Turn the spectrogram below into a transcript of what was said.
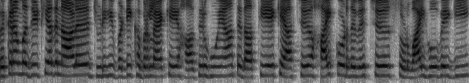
ਵਿਕਰਮ ਮਜੀਠੀਆ ਦੇ ਨਾਲ ਜੁੜੀ ਹੋਈ ਵੱਡੀ ਖਬਰ ਲੈ ਕੇ ਹਾਜ਼ਰ ਹੋਏ ਹਾਂ ਤੇ ਦੱਸਦੀਏ ਕਿ ਅੱਜ ਹਾਈ ਕੋਰਟ ਦੇ ਵਿੱਚ ਸੁਣਵਾਈ ਹੋਵੇਗੀ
